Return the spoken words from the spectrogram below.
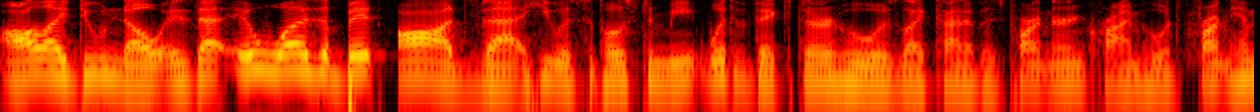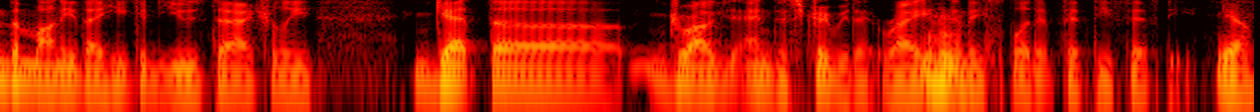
All I do know is that it was a bit odd that he was supposed to meet with Victor, who was like kind of his partner in crime, who would front him the money that he could use to actually get the drugs and distribute it, right? Mm-hmm. And they split it 50 50. Yeah,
